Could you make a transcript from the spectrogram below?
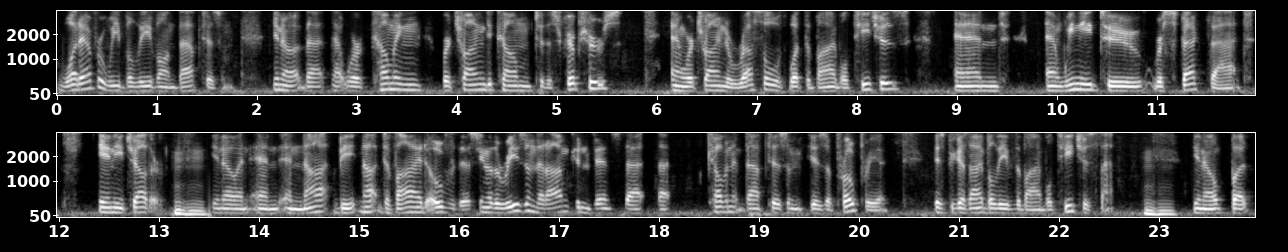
whatever we believe on baptism you know that that we're coming we're trying to come to the scriptures and we're trying to wrestle with what the bible teaches and and we need to respect that in each other Mhm. you know and and and not be not divide over this you know the reason that i'm convinced that that covenant baptism is appropriate is because i believe the bible teaches that Mhm. you know but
